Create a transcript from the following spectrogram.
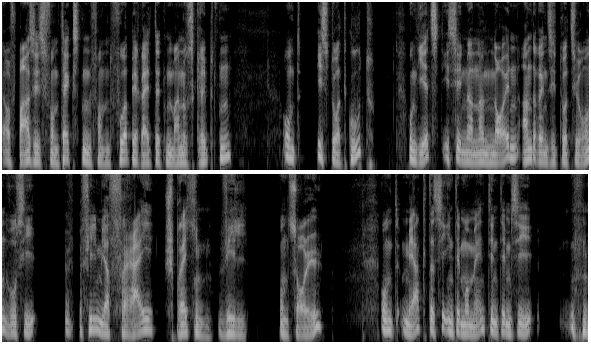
auf Basis von Texten, von vorbereiteten Manuskripten und ist dort gut. Und jetzt ist sie in einer neuen, anderen Situation, wo sie viel mehr frei sprechen will und soll und merkt, dass sie in dem Moment, in dem sie,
